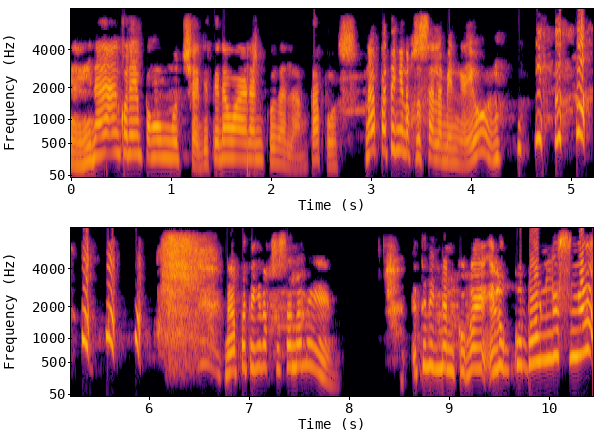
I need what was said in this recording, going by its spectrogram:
Yan, hinayaan ko na yung pangungut siya. Di tinawanan ko na lang. Tapos, napatingin ako sa salamin ngayon. napatingin ako sa salamin. Eh, tinignan ko ngayon, ilong ko boneless nga.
